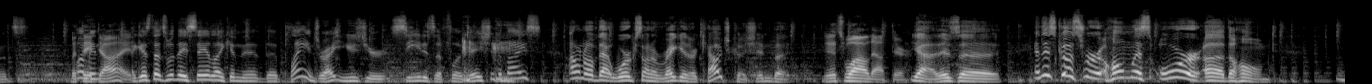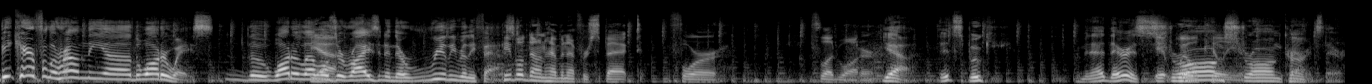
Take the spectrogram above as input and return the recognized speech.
that's. But Well, I they mean, died. I guess that's what they say, like in the, the planes, right? You use your seat as a flotation device. I don't know if that works on a regular couch cushion, but It's wild out there. yeah, there's a, and this goes for homeless or uh, the homed. Be careful around the uh, the waterways. The water levels Yeah. are rising, and they're really, really fast. People don't have enough respect for floodwater. yeah, it's spooky. I mean, that, there is It will kill strong, you. strong currents there.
